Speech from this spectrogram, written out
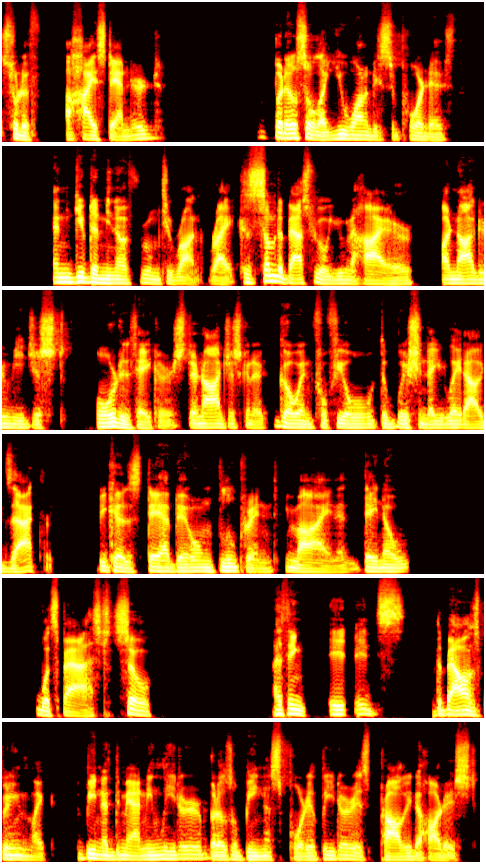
sort of a high standard, but also like you want to be supportive and give them enough room to run, right? Because some of the best people you're going to hire are not going to be just order takers. They're not just going to go and fulfill the vision that you laid out exactly because they have their own blueprint in mind and they know what's best. So I think it, it's the balance between like being a demanding leader, but also being a supportive leader is probably the hardest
